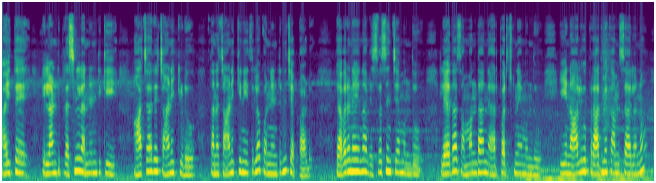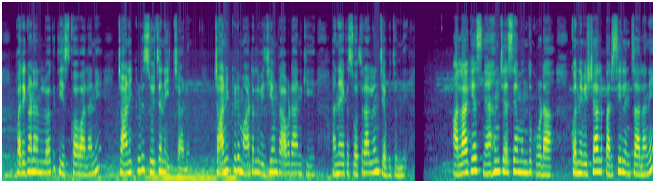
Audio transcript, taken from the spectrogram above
అయితే ఇలాంటి ప్రశ్నలన్నింటికీ ఆచార్య చాణక్యుడు తన చాణక్య నీతిలో కొన్నింటిని చెప్పాడు. ఎవరినైనా విశ్వసించే ముందు లేదా సంబంధాన్ని ఏర్పరచుకునే ముందు ఈ నాలుగు ప్రాథమిక అంశాలను పరిగణనలోకి తీసుకోవాలని చాణక్యుడు సూచన ఇచ్చాడు. చాణక్యుడి మాటలు విజయం రావడానికి అనేక సూత్రాలను చెబుతుంది. అలాగే స్నేహం చేసే ముందు కూడా కొన్ని విషయాలు పరిశీలించాలని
